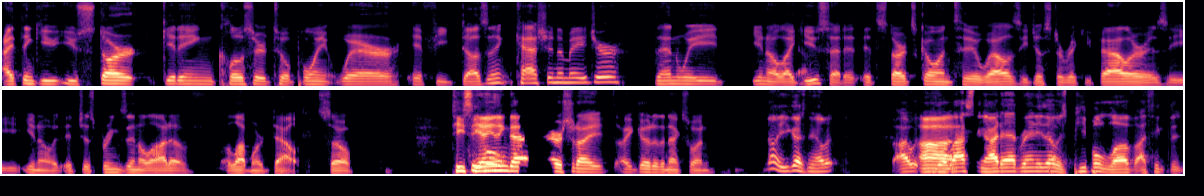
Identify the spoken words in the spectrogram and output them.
I think you you start getting closer to a point where if he doesn't cash in a major, then we, you know, like you said, it it starts going to well, is he just a Rickie Fowler? Is he, you know, it, just brings in a lot of a lot more doubt. So, TC, People- anything to add there, or should I I go to the next one? No, you guys nailed it. I would, Uh, the last thing I'd add, Randy, though, is people love. I think that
